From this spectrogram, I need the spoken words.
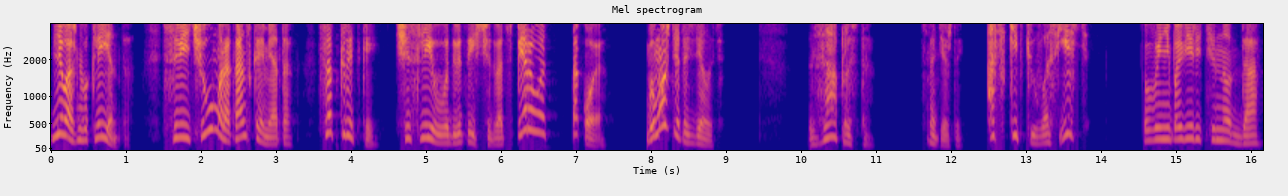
Для важного клиента. Свечу марокканская мята. С открыткой. Счастливого 2021 такое. Вы можете это сделать?» «Запросто», — с надеждой. «А скидки у вас есть?» Вы не поверите, но да.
